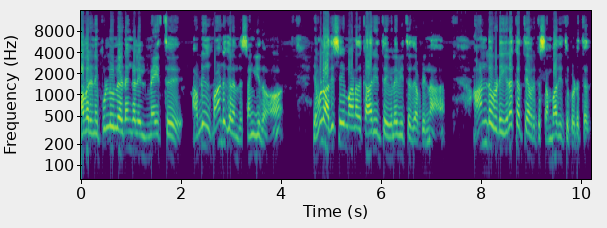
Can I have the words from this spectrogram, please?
அவர் என்னை புல்லுள்ள இடங்களில் மேய்த்து அப்படின்னு பாடுகிற அந்த சங்கீதம் எவ்வளவு அதிசயமான காரியத்தை விளைவித்தது அப்படின்னா ஆண்டவருடைய இரக்கத்தை அவருக்கு சம்பாதித்து கொடுத்தது.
